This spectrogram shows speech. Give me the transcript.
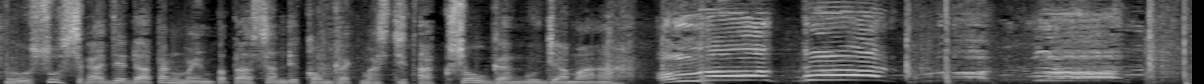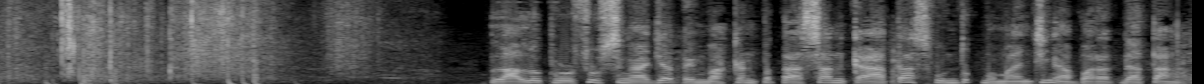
Rusuh sengaja datang main petasan di komplek Masjid Aqsa ganggu jamaah. Lalu perusuh sengaja tembakkan petasan ke atas untuk memancing aparat datang.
